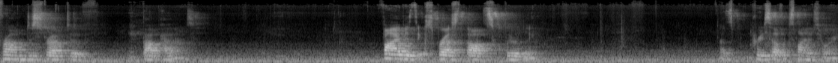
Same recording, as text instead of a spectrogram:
from destructive thought patterns. Five is express thoughts clearly. That's pretty self explanatory.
